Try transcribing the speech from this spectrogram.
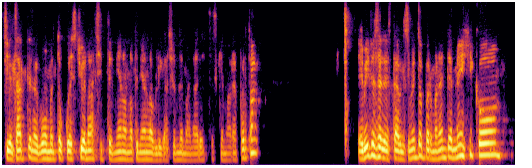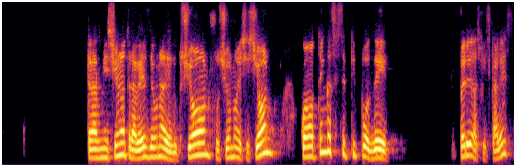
si el SAT en algún momento cuestiona si tenían o no tenían la obligación de mandar este esquema reportar. Evites el establecimiento permanente en México. Transmisión a través de una deducción, fusión o decisión. Cuando tengas este tipo de pérdidas fiscales,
